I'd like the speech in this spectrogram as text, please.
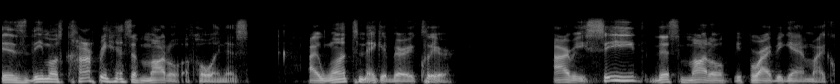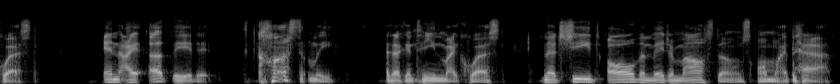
is the most comprehensive model of holiness, I want to make it very clear I received this model before I began my quest, and I updated it constantly as I continued my quest and achieved all the major milestones on my path.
